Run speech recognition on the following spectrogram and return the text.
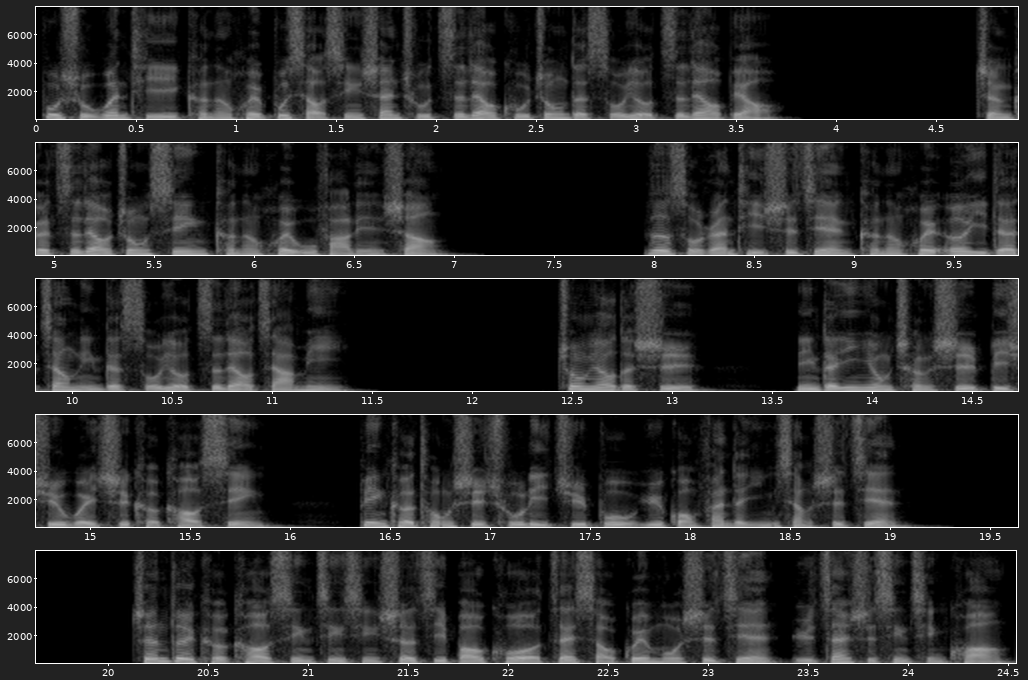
部署问题可能会不小心删除资料库中的所有资料表。整个资料中心可能会无法连上。勒索软体事件可能会恶意的将您的所有资料加密。重要的是，您的应用程式必须维持可靠性，并可同时处理局部与广泛的影响事件。针对可靠性进行设计，包括在小规模事件与暂时性情况，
